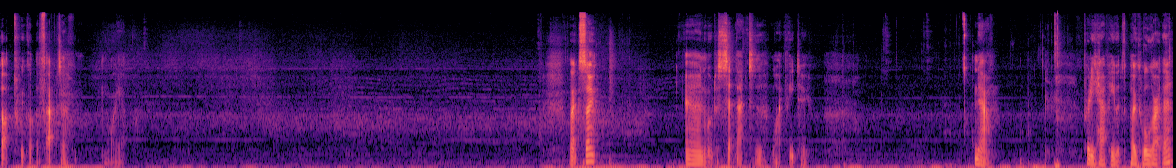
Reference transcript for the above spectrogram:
But we've got the factor way up. Like so. And we'll just set that to the white V2. Now, pretty happy with the Pokeball right there.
